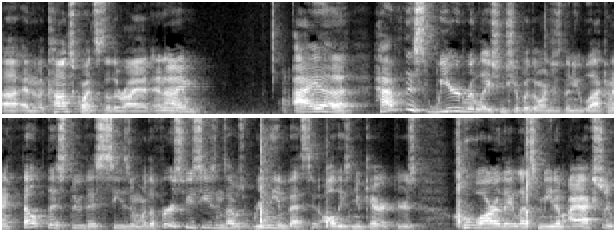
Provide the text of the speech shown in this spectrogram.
uh, and then the consequences of the riot. And I'm, I, uh, have this weird relationship with Orange is the New Black, and I felt this through this season, where the first few seasons I was really invested. All these new characters, who are they? Let's meet them. I actually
